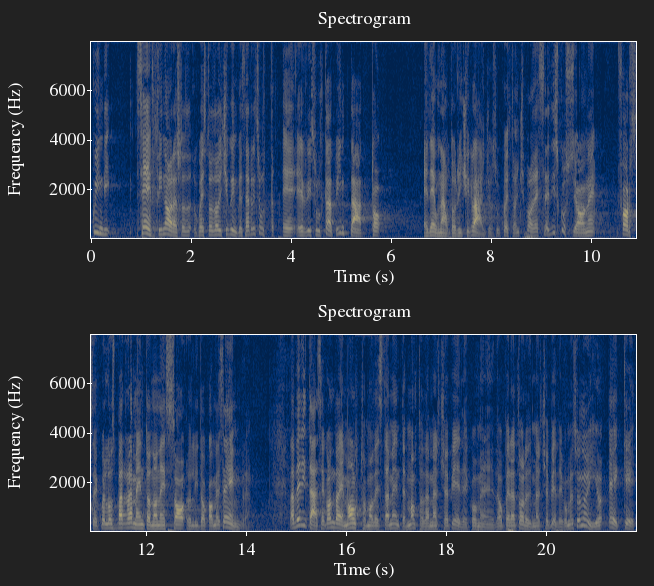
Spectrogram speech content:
Quindi se finora questo 12.5 è, è risultato intatto ed è un autoriciclaggio, su questo non ci può essere discussione, forse quello sbarramento non è solido come sembra la verità, secondo me, molto modestamente molto da marciapiede, come, da operatore di marciapiede come sono io, è che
